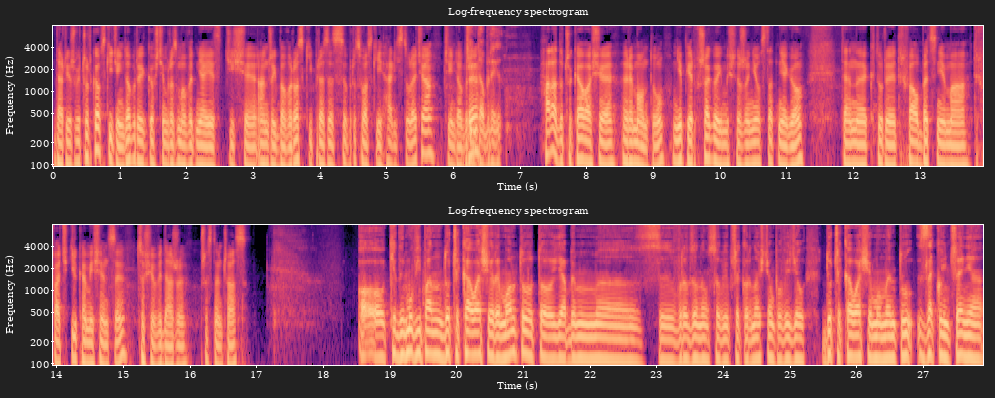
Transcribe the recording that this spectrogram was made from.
Dariusz Wieczorkowski, dzień dobry. Gościem rozmowy dnia jest dziś Andrzej Baworowski, prezes Wrocławskiej Hali Stulecia. Dzień dobry. Dzień dobry. Hala doczekała się remontu, nie pierwszego i myślę, że nie ostatniego. Ten, który trwa obecnie, ma trwać kilka miesięcy. Co się wydarzy przez ten czas? O, kiedy mówi pan doczekała się remontu, to ja bym e, z wrodzoną sobie przekornością powiedział, doczekała się momentu zakończenia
